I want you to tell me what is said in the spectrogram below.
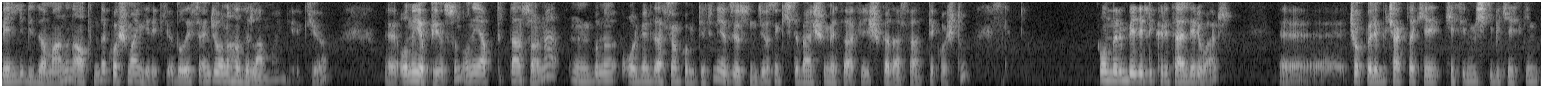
belli bir zamanın altında koşman gerekiyor. Dolayısıyla önce onu hazırlanman gerekiyor. E, onu yapıyorsun. Onu yaptıktan sonra bunu organizasyon komitesine yazıyorsun. Diyorsun ki işte ben şu mesafeyi şu kadar saatte koştum. Onların belirli kriterleri var. Ee, çok böyle bıçakla kesilmiş gibi keskin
